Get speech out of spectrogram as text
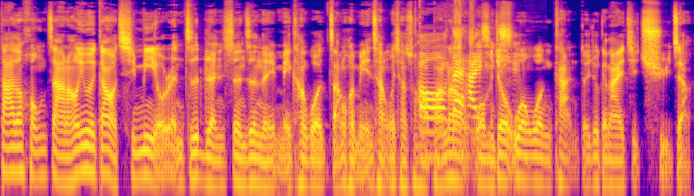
大家都轰炸，然后因为刚好亲密友人，这人生真的也没看过张惠妹演唱会，我想说好吧，那我们就问问看，对，就跟他一起去这样。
